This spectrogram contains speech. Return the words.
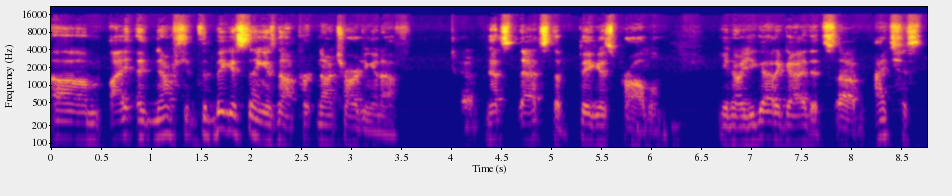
um, I I- no, the biggest thing is not not charging enough. Yeah. That's that's the biggest problem. You know, you got a guy that's um, I just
